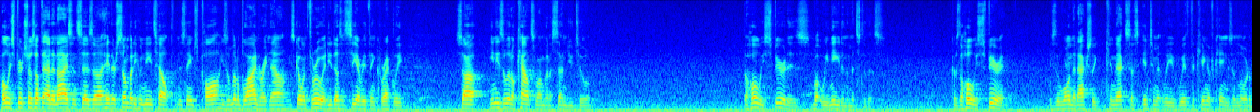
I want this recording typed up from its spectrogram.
Holy Spirit shows up to Ananias and says, uh, Hey, there's somebody who needs help. And his name's Paul. He's a little blind right now. He's going through it. He doesn't see everything correctly. So he needs a little counsel. I'm going to send you to him. The Holy Spirit is what we need in the midst of this. Because the Holy Spirit is the one that actually connects us intimately with the King of Kings and Lord of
